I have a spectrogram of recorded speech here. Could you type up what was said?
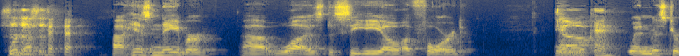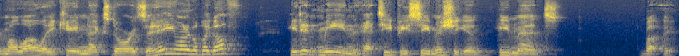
uh, his neighbor uh, was the CEO of Ford. And oh, okay. When Mr. Mulally came next door and said, "Hey, you want to go play golf?" He didn't mean at TPC Michigan. He meant but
